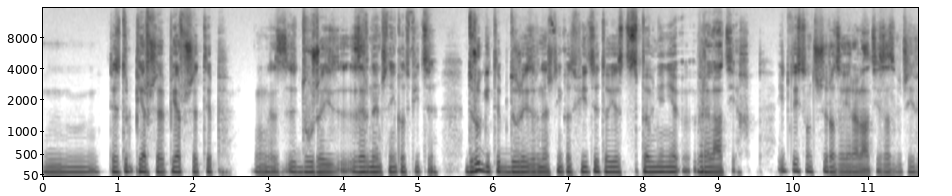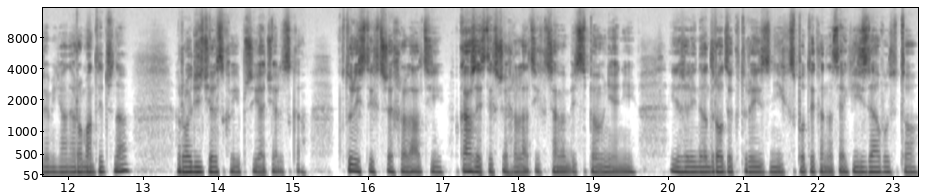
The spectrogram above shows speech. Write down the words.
Mm, to jest pierwszy, pierwszy typ mm, dużej zewnętrznej kotwicy. Drugi typ dużej zewnętrznej kotwicy to jest spełnienie w relacjach. I tutaj są trzy rodzaje relacji, zazwyczaj wymieniane: romantyczna, rodzicielska i przyjacielska. W której z tych trzech relacji, w każdej z tych trzech relacji chcemy być spełnieni. Jeżeli na drodze której z nich spotyka nas jakiś zawód, to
